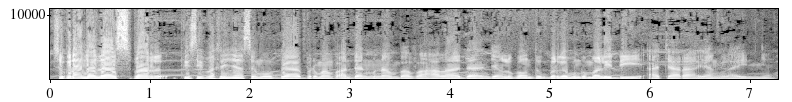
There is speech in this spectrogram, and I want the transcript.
Syukur atas partisipasinya semoga bermanfaat dan menambah pahala dan jangan lupa untuk bergabung kembali di acara yang lainnya.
